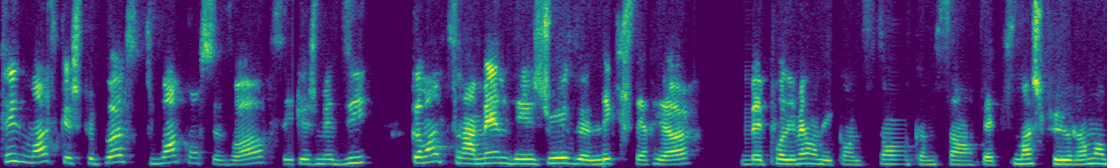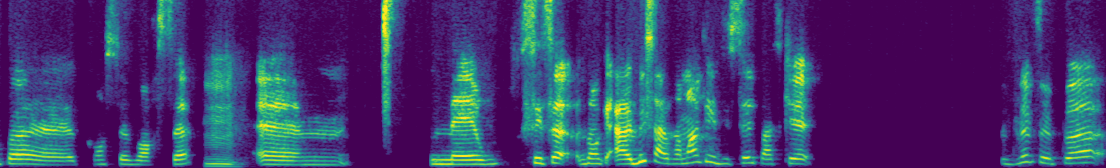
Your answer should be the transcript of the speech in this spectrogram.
tu sais, moi, ce que je peux pas souvent concevoir, c'est que je me dis, comment tu ramènes des joueurs de l'extérieur ben, pour les mettre dans des conditions comme ça, en fait. Moi, je peux vraiment pas euh, concevoir ça. Hmm. Euh, mais c'est ça. Donc, à lui, ça a vraiment été difficile parce que, veux, veux pas,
